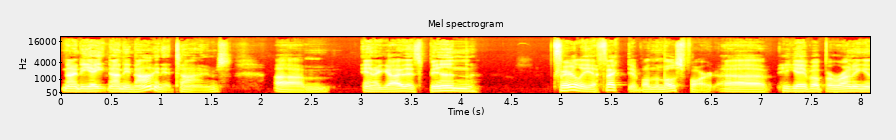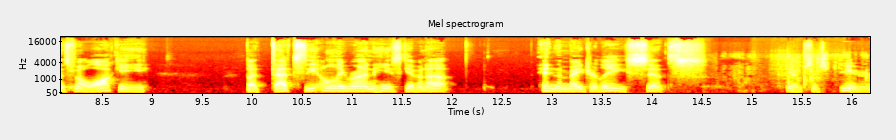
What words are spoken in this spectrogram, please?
98, 99 at times, um, and a guy that's been fairly effective on the most part. Uh, he gave up a run against Milwaukee but that's the only run he's given up in the major leagues since you know since June.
